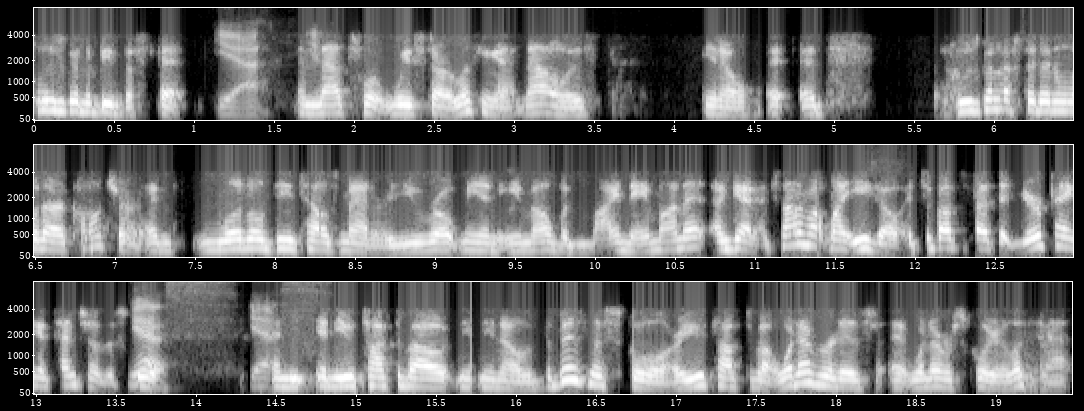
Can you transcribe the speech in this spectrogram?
who's going to be the fit? Yeah. And yeah. that's what we start looking at now is, you know, it, it's who's going to fit in with our culture and little details matter. You wrote me an email with my name on it. Again, it's not about my ego. It's about the fact that you're paying attention to the school. Yes. Yes. And, and you talked about, you know, the business school or you talked about whatever it is at whatever school you're looking at.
